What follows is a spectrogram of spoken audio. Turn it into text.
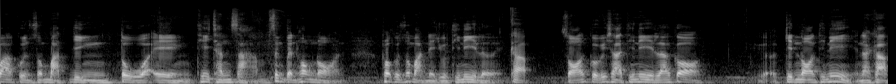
ว่าคุณสมบัติยิงตัวเองที่ชั้น 3 ซึ่งเป็นห้องนอน เพราะคุณสมบัติเนี่ยอยู่ที่นี่เลยครับ สอนกวดวิชาที่นี่แล้วก็กินนอนที่นี่นะครับ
